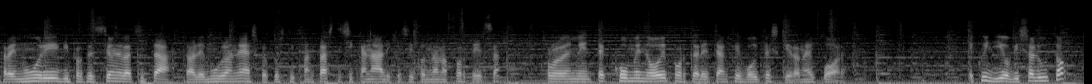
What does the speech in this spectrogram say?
tra i muri di protezione della città, tra le mura UNESCO e questi fantastici canali che circondano la fortezza, probabilmente come noi porterete anche voi peschiera nel cuore e quindi io vi saluto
